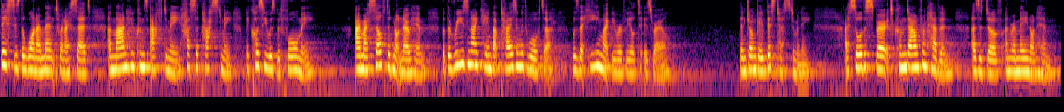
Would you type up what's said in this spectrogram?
This is the one I meant when I said, A man who comes after me has surpassed me because he was before me. I myself did not know him, but the reason I came baptizing with water was that he might be revealed to Israel. Then John gave this testimony I saw the Spirit come down from heaven as a dove and remain on him.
